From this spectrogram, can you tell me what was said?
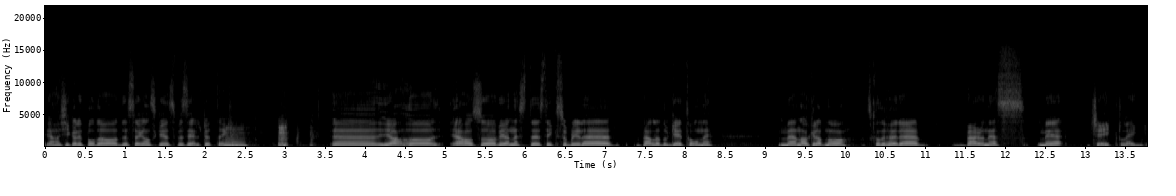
Jeg har kikka litt på det, og det ser ganske spesielt ut, egentlig. Mm. Uh, ja, og jeg har også, ved neste stikk så blir det Ballad of Gay Tony. Men akkurat nå skal du høre Baroness med Jake Legg.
